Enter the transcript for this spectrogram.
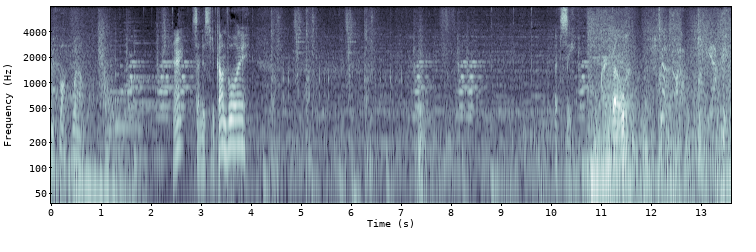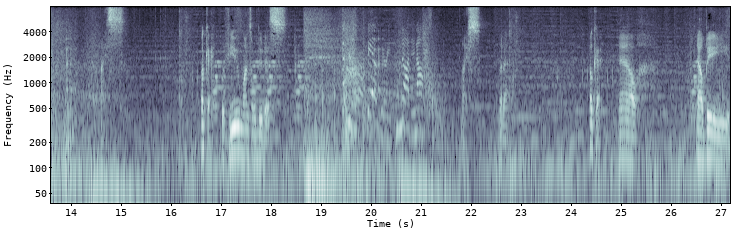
You fought well. Alright, send this to the convoy. Let's see. Iron bow. Nice. Okay, with you, might as well do this. Failure is not an option. Nice. Look at that. Okay, now... Now be...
